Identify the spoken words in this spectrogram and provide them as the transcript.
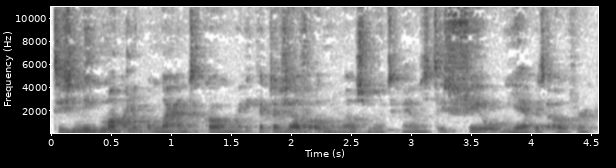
Het is niet makkelijk om daar aan te komen. Ik heb daar zelf ook nog wel eens moeite mee, want het is veel. Je hebt het over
